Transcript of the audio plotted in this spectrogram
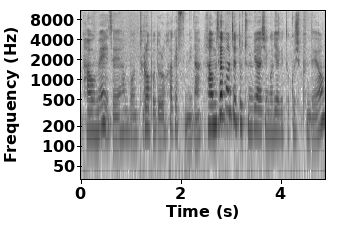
다음에 이제 한번 들어보도록 하겠습니다. 다음 세 번째 또 준비하신 거 이야기 듣고 싶은데요.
